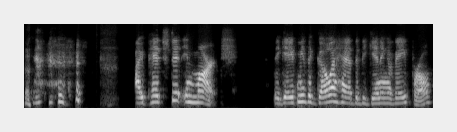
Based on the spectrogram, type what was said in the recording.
I pitched it in March. They gave me the go ahead the beginning of April.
